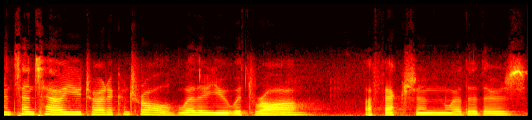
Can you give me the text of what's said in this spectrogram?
And sense how you try to control, whether you withdraw affection, whether there's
